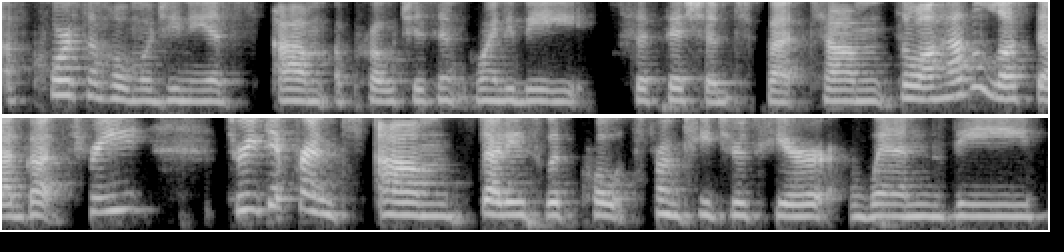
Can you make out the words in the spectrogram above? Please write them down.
of course, a homogeneous um, approach isn't going to be sufficient. But um, so I'll have a look. I've got three three different um, studies with quotes from teachers here when the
